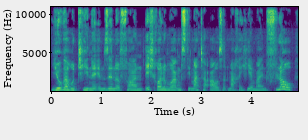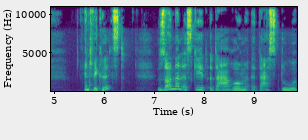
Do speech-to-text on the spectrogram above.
Yoga-Routine im Sinne von ich rolle morgens die Matte aus und mache hier meinen Flow entwickelst, sondern es geht darum, dass du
